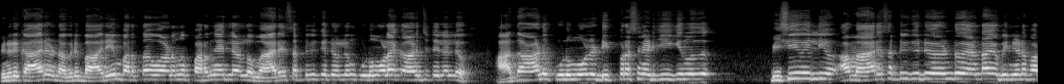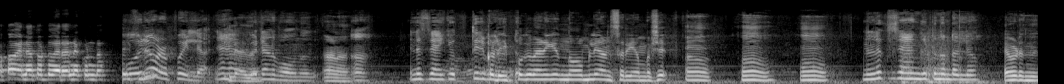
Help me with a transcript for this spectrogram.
പിന്നെ ഒരു കാര്യമുണ്ട്. അവർ ഭാര്യയും ഭർത്താവുമാണെന്ന് പറഞ്ഞല്ലോ മാരേജ് സർട്ടിഫിക്കറ്റ് വല്ലതും കുണുമോളെ കാണിച്ചിട്ടില്ലല്ലോ. അതാണ് കുണുമോൾ ഡിപ്രഷൻ അടിച്ചിരിക്കുന്നത്. ബിസി വിഷയമല്ലയോ ആ മാരേജ് സർട്ടിഫിക്കറ്റ് വേണ്ടോ വേണ്ടായോ? പിന്നീട് ഭർത്താവ് അതിനകത്തോട്ട് വരാനൊക്കെ ഉണ്ട്. ഒരു കുഴപ്പമില്ല. ഞാൻ ഹാപ്പി ആയിട്ടാണ് പോകുന്നത്. ആ. എന്നെ സ്നേഹിക്ക് ഒത്തിരി ഇപ്പൊ വേണമെങ്കിൽ നോർമലി ആൻസർ ചെയ്യാം. പക്ഷെ. നിനക്ക് സ്നേഹം കിട്ടുന്നുണ്ടല്ലോ. എവിടുന്ന്?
